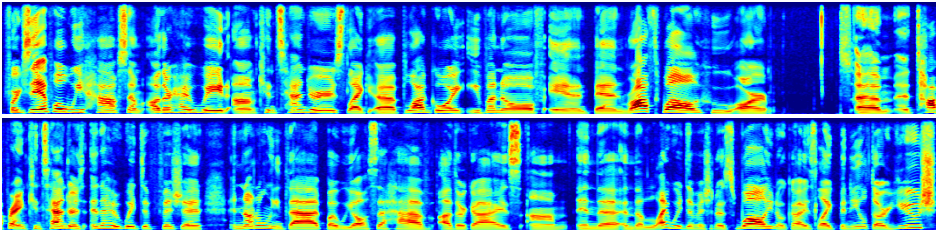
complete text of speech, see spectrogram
For example, we have some other heavyweight um, contenders like uh, Blagoy Ivanov and Ben Rothwell, who are um, uh, top ranked contenders in the heavyweight division, and not only that, but we also have other guys um, in the in the lightweight division as well. You know, guys like Beneil Dariush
